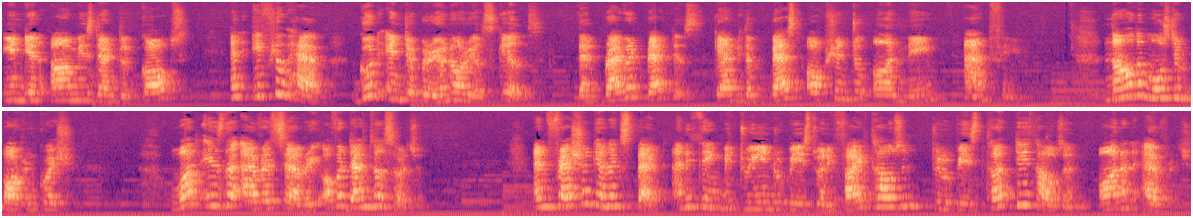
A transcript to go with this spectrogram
Indian Army's dental corps, and if you have good entrepreneurial skills, then private practice can be the best option to earn name and fame. Now the most important question. What is the average salary of a dental surgeon? and fresher can expect anything between rupees 25,000 to rupees 30,000 on an average,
